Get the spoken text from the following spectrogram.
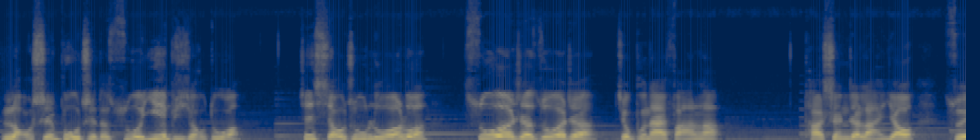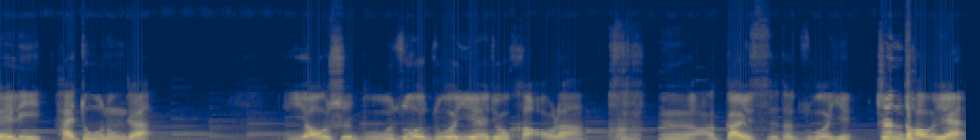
老师布置的作业比较多，这小猪罗罗做着做着就不耐烦了，他伸着懒腰，嘴里还嘟囔着。要是不做作业就好了。嗯啊，该死的作业真讨厌，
